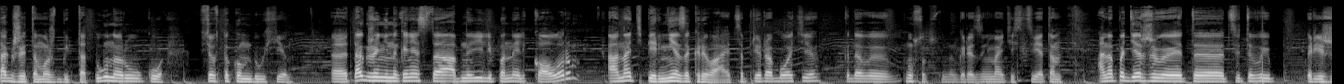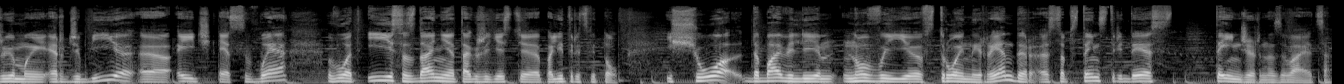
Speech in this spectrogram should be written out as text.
Также это может быть тату на руку. Все в таком духе. Э, также они наконец-то обновили панель Color она теперь не закрывается при работе, когда вы, ну, собственно говоря, занимаетесь цветом. Она поддерживает э, цветовые режимы RGB, э, HSV, вот, и создание также есть э, палитры цветов. Еще добавили новый встроенный рендер, э, Substance 3D Stanger называется.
